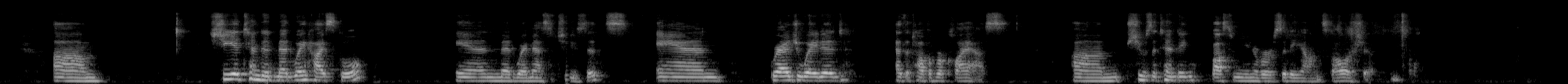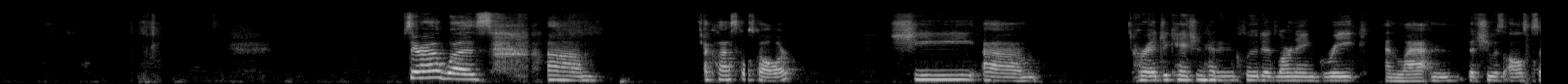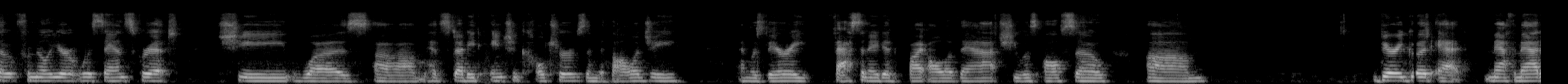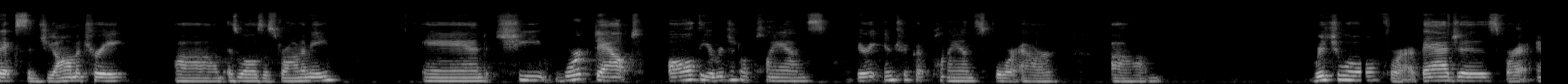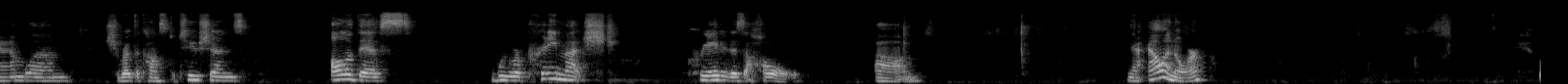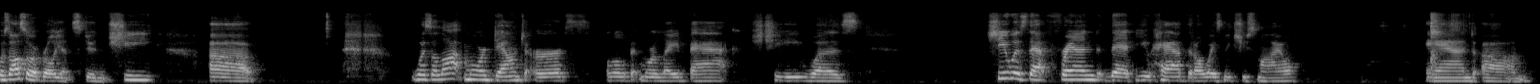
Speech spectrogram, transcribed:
Um, she attended Medway High School in Medway, Massachusetts, and graduated at the top of her class. Um, she was attending Boston University on scholarship. Sarah was um, a classical scholar. She, um, her education had included learning Greek and Latin, but she was also familiar with Sanskrit. She was, um, had studied ancient cultures and mythology and was very fascinated by all of that. She was also um, very good at mathematics and geometry um, as well as astronomy. And she worked out all the original plans, very intricate plans for our um, ritual, for our badges, for our emblem. She wrote the constitutions. All of this, we were pretty much created as a whole. Um, now, Eleanor was also a brilliant student. She uh, was a lot more down to earth, a little bit more laid back. She was she was that friend that you have that always makes you smile. And um,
